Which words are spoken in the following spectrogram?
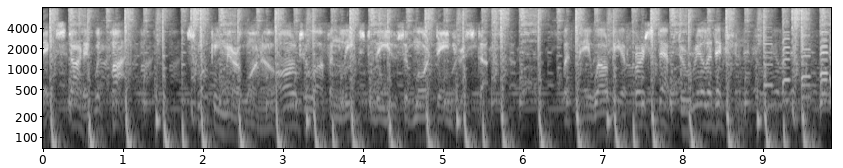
addicts started with pot. Smoking marijuana all too often leads to the use of more dangerous stuff, but may well be a first step to real addiction.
